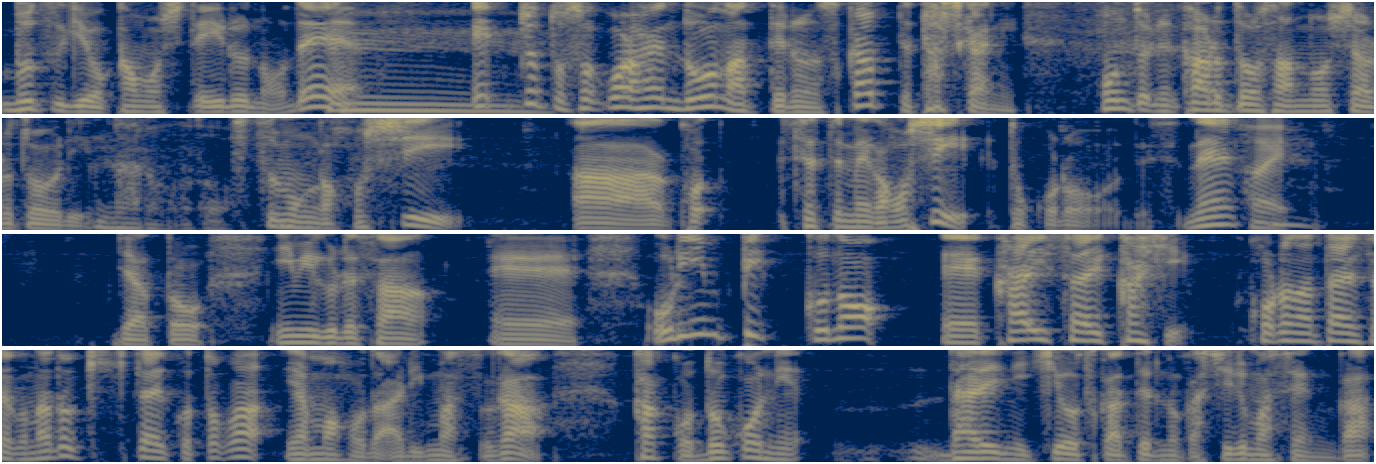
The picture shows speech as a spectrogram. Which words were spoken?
物議を醸しているので、うん。えちょっとそこら辺どうなってるんですか？って確かに本当にカルトロさんのおっしゃる通りなるほど。質問が欲しいあーこ説明が欲しいところですね。はい。であとイミグレさん、えーオリンピックの、えー開催可否コロナ対策など聞きたいことが山ほどありますが過去どこに誰に気を使っているのか知りませんが、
